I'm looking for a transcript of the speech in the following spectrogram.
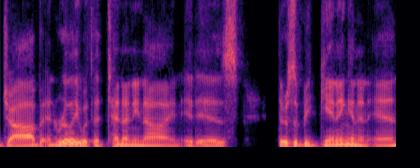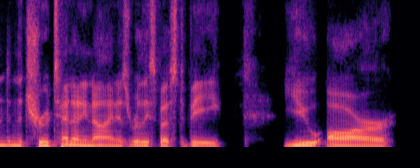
job. And really, with a 1099, it is there's a beginning and an end. And the true 1099 is really supposed to be you are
